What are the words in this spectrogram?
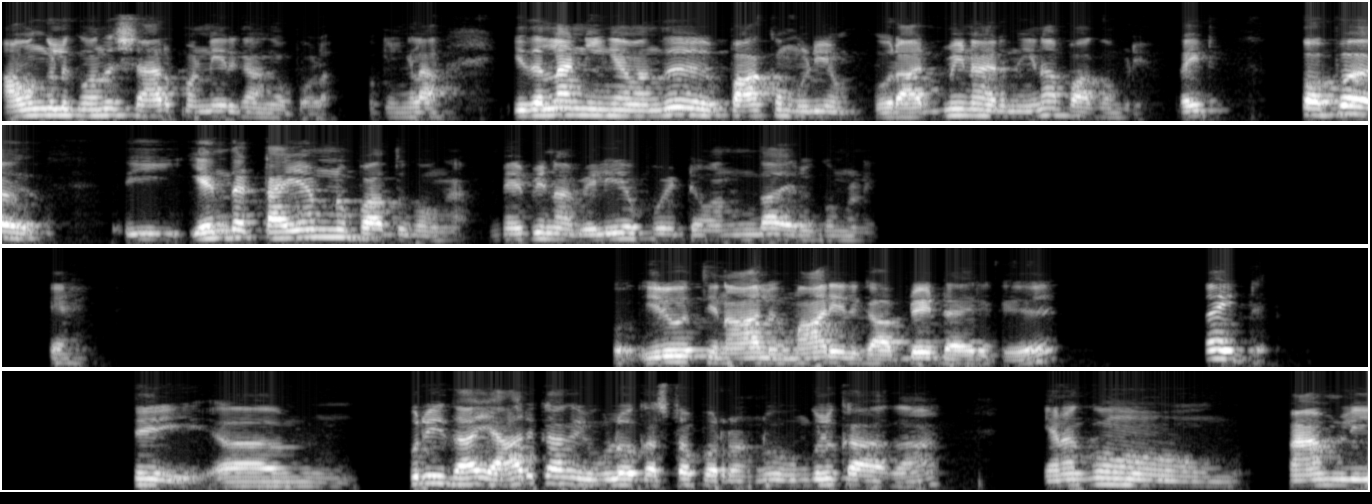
அவங்களுக்கு வந்து ஷேர் பண்ணியிருக்காங்க போல. ஓகேங்களா? இதெல்லாம் நீங்க வந்து பார்க்க முடியும். ஒரு அட்மினா இருந்தீங்கன்னா பார்க்க முடியும் ரைட் அப்போ எந்த டைம்னு பார்த்துக்கோங்க. மேபி நான் வெளியே போயிட்டு வந்தா இருக்கும்னு நினைக்கிறேன். இருபத்தி நாலு மாறி இருக்கு அப்டேட் ஆயிருக்கு. ரைட் சரி புரியுதா? யாருக்காக இவ்வளோ கஷ்டப்படுறோன்னு உங்களுக்காக தான். எனக்கும் ஃபேமிலி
